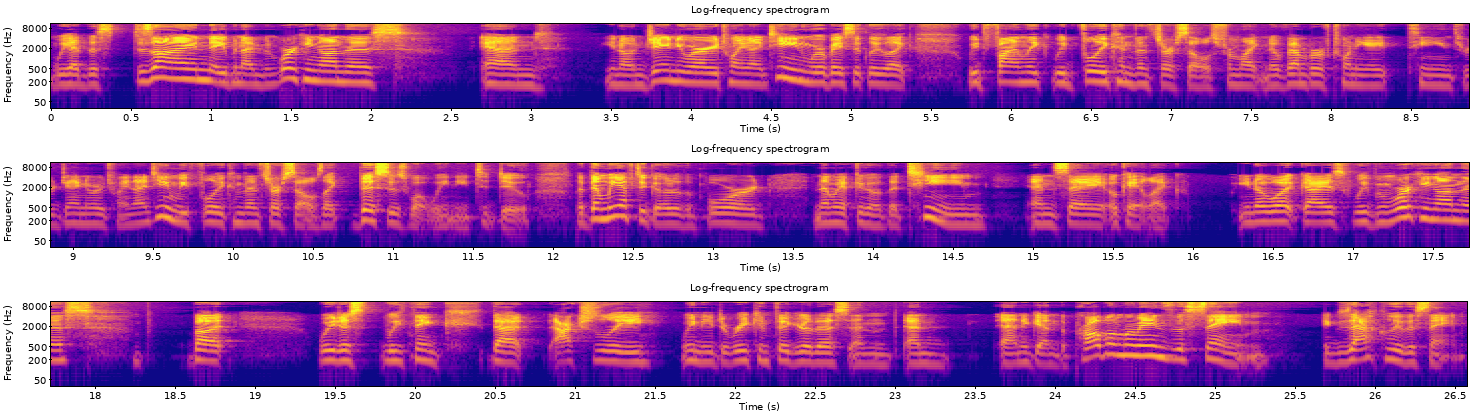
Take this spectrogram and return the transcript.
we had this design abe and i've been working on this and you know, in January 2019, we're basically like, we'd finally, we'd fully convinced ourselves from like November of 2018 through January 2019, we fully convinced ourselves like, this is what we need to do. But then we have to go to the board and then we have to go to the team and say, okay, like, you know what, guys, we've been working on this, but we just, we think that actually we need to reconfigure this. And, and, and again, the problem remains the same, exactly the same.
